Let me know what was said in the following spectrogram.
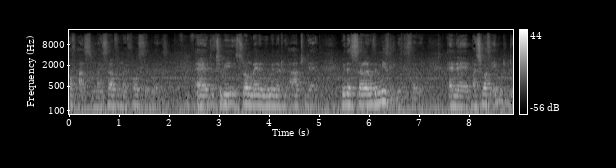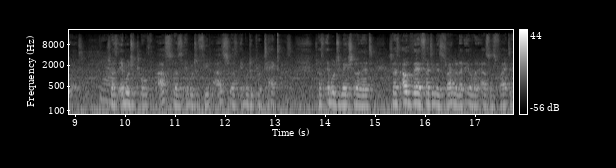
of us, myself and my four siblings, uh, to, be strong men and women that we are today, with a salary, with a measly, measly salary. And uh, but she was able to do it. She was able to clothe us. She was able to feed us. She was able to protect us. She was able to make sure that she was out there fighting the struggle that everybody else was fighting.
